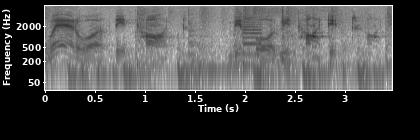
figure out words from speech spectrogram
where was the thought before we thought it.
